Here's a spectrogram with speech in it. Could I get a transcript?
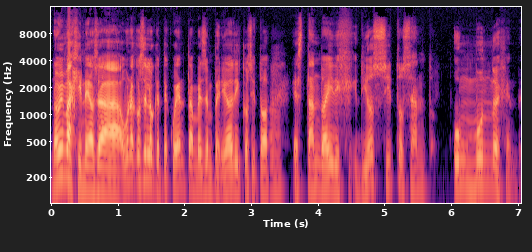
No me imaginé, o sea, una cosa es lo que te cuentan, ves en periódicos y todo. Estando ahí dije, Diosito santo, un mundo de gente.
